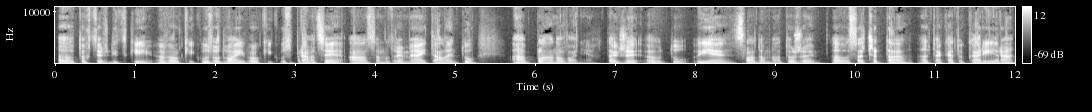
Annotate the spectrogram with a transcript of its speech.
to chce vždycky veľký kus odvahy, veľký kus práce a samozrejme aj talentu a plánovania. Takže tu je sladom na to, že sa črtá takáto kariéra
